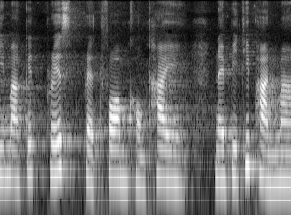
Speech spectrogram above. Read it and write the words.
e-marketplace แพลตฟอร์มของไทย ในปีที่ผ่านมา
